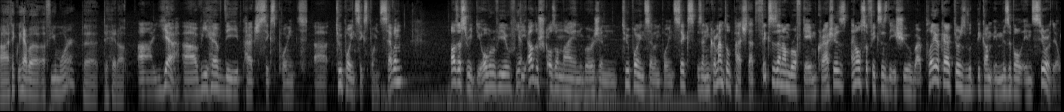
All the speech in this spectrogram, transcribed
uh, I think we have a, a few more to to hit up. Uh, yeah, uh, we have the patch 6. Point, uh, 2.6.7. I'll just read the overview. Yeah. The Elder Scrolls Online version 2.7.6 is an incremental patch that fixes a number of game crashes and also fixes the issue where player characters would become invisible in Cyrodiil.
